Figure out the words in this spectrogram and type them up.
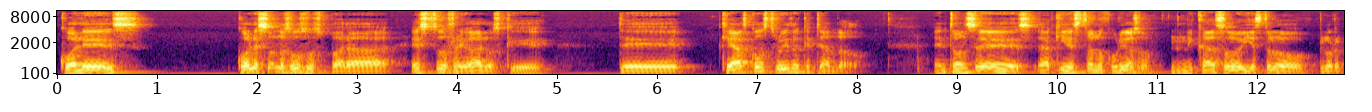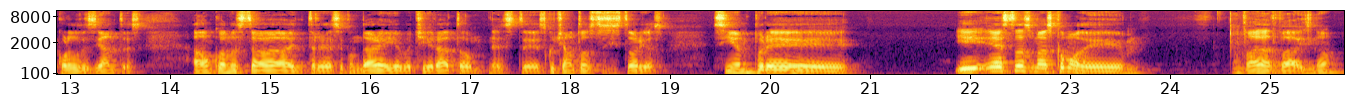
cuáles. cuáles son los usos para estos regalos que te. que has construido y que te han dado. Entonces, aquí está lo curioso. En mi caso, y esto lo, lo recuerdo desde antes, aun cuando estaba entre la secundaria y el bachillerato, este, escuchando todas estas historias, siempre... Y esto es más como de bad advice, ¿no?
